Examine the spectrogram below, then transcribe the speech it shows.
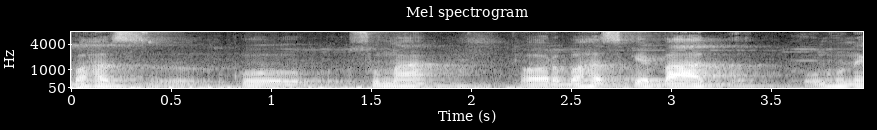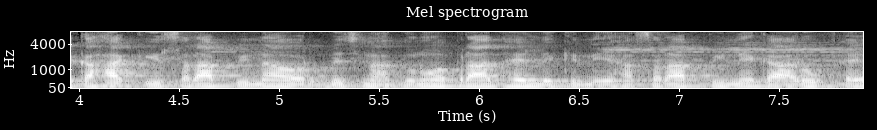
बहस को सुना और बहस के बाद उन्होंने कहा कि शराब पीना और बेचना दोनों अपराध है, लेकिन यहाँ शराब पीने का आरोप है।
